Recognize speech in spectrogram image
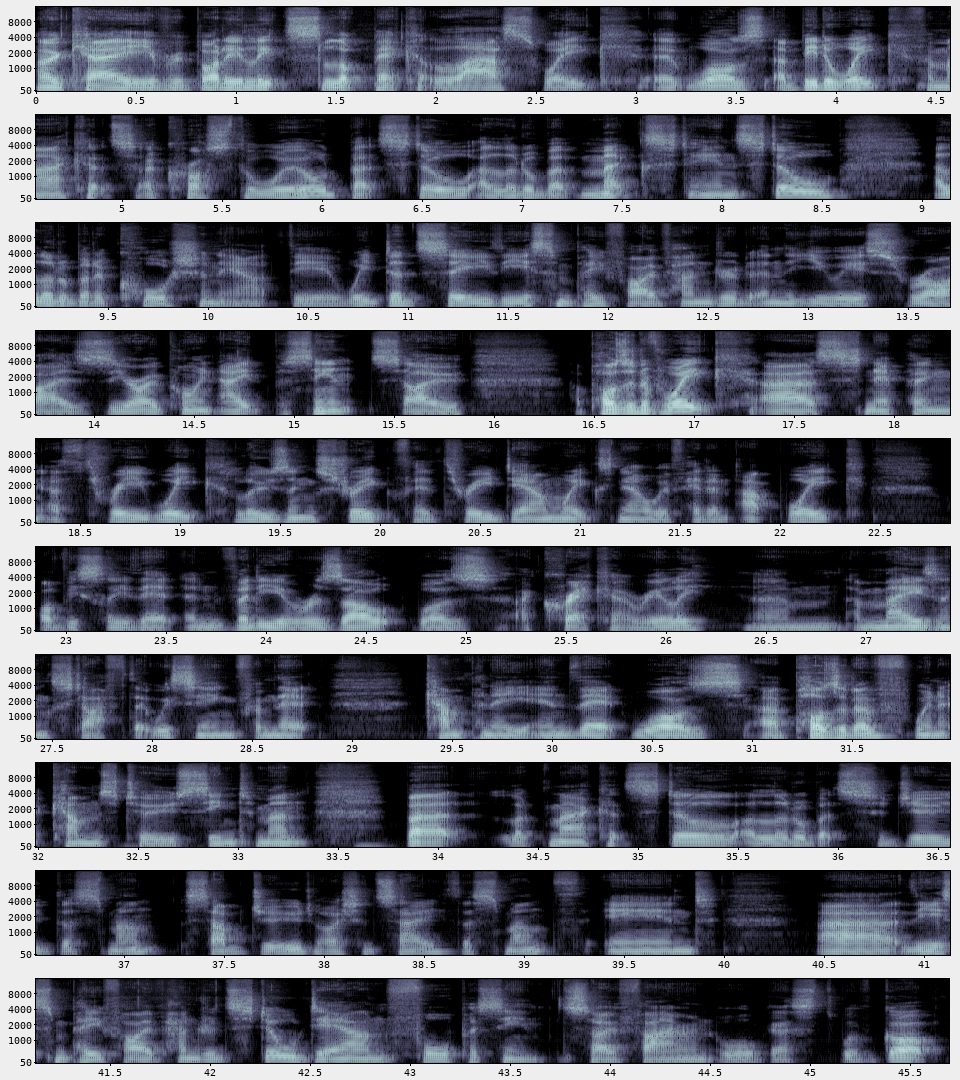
Okay, everybody, let's look back at last week. It was a better week for markets across the world, but still a little bit mixed and still a little bit of caution out there. We did see the S&P 500 in the US rise 0.8%, so a positive week, uh, snapping a three-week losing streak. We've had three down weeks. Now we've had an up week. Obviously, that Nvidia result was a cracker, really. Um, amazing stuff that we're seeing from that company, and that was uh, positive when it comes to sentiment. But look, market's still a little bit subdued this month, subdued, I should say, this month, and uh, the S&P 500 still down 4% so far in August. We've got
